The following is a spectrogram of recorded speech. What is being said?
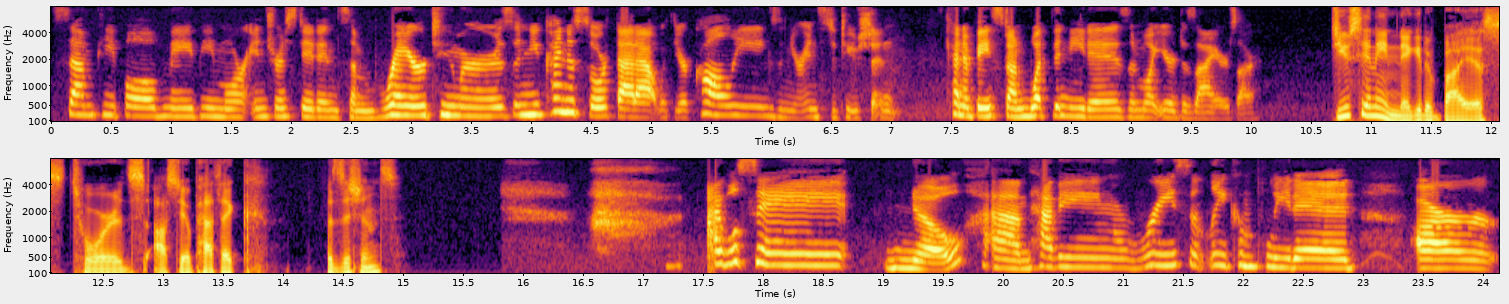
Some people may be more interested in some rare tumors, and you kind of sort that out with your colleagues and your institution, kind of based on what the need is and what your desires are. Do you see any negative bias towards osteopathic physicians? I will say no. Um, having recently completed our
